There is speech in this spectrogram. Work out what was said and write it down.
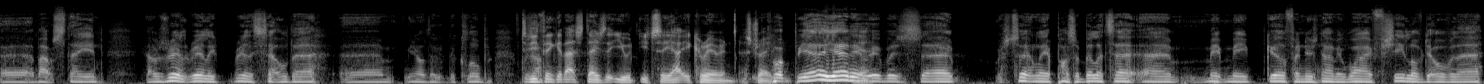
uh, about staying. I was really, really, really settled there. Um, you know, the the club. Did you think at that stage that you would you'd see out your career in Australia? But yeah, yeah, it, it was uh, certainly a possibility. Um, my, my girlfriend, who's now my wife, she loved it over there.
